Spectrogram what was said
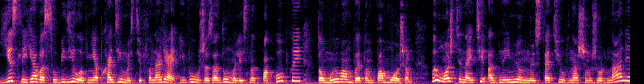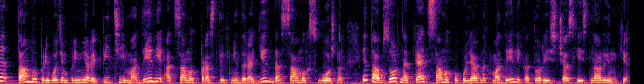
Если я вас убедила в необходимости фонаря и вы уже задумались над покупкой, то мы вам в этом поможем. Вы можете найти одноименную статью в нашем журнале, там мы приводим примеры пяти моделей от самых простых недорогих до самых сложных. Это обзор на пять самых популярных моделей, которые сейчас есть на рынке.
